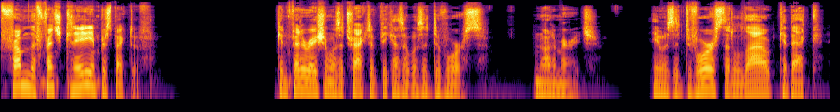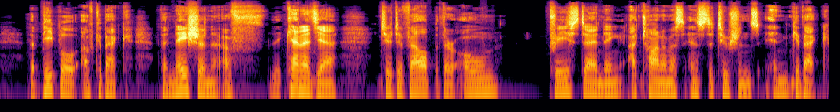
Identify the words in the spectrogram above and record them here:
From the French Canadian perspective, Confederation was attractive because it was a divorce, not a marriage. It was a divorce that allowed Quebec, the people of Quebec, the nation of the Canadiens, to develop their own freestanding autonomous institutions in Quebec,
